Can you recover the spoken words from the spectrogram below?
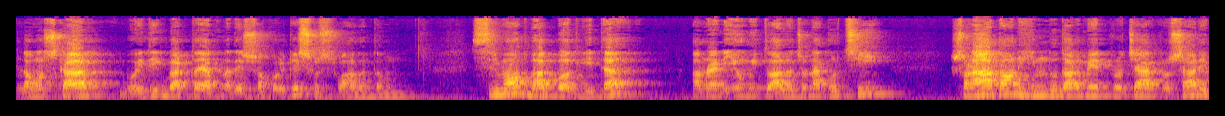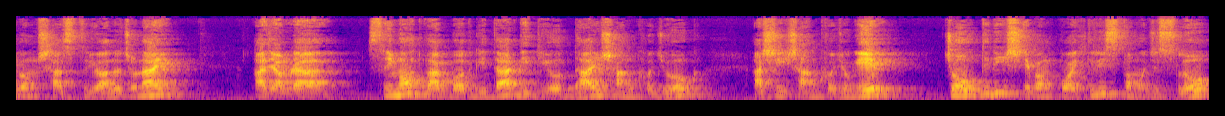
নমস্কার। বৈদিক বার্তায় আপনাদের সকলকে সুস্বাগতম। শ্রীমৎ ভাগবত গীতা, আমরা নিয়মিত আলোচনা করছি। সনাতন হিন্দু ধর্মের প্রচার প্রসার এবং শাস্ত্রীয় আলোচনায়। আজ আমরা শ্রীমৎ ভাগবত গীতার দ্বিতীয় অধ্যায় সাংখ্যযোগ আর সেই সাংখ্যযোগের চৌত্রিশ এবং পঁয়ত্রিশতম যে শ্লোক,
